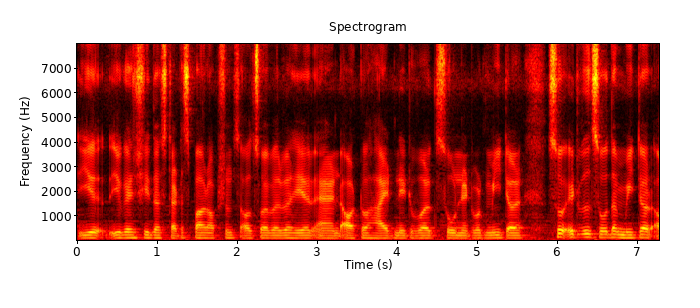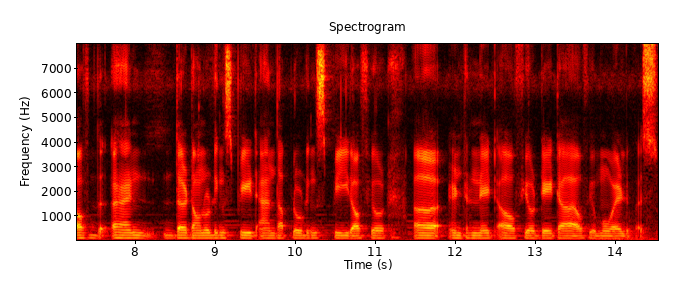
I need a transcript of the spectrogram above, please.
you, you can see the status bar options also available here and auto hide network show network meter. So it will show the meter of the and the downloading speed and the uploading speed of your uh, internet of your data of your mobile device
